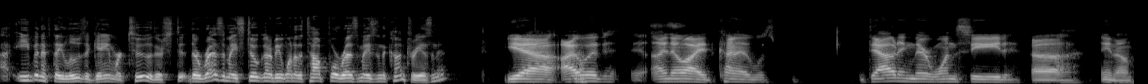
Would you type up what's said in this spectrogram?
uh, even if they lose a game or two, their st- their resume is still going to be one of the top four resumes in the country, isn't it? Yeah, I yeah. would. I know I kind of was doubting their one seed. Uh, you know,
